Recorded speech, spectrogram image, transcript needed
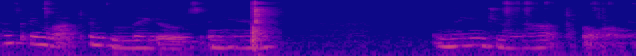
She has a lot of Legos in here, and they do not belong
